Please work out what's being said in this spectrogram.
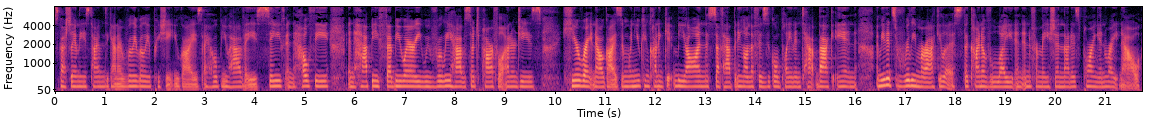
especially in these times. Again, I really, really appreciate you guys. I hope you have a safe and healthy and happy February. We really have such powerful energies here right now, guys. And when you can kind of get beyond the stuff happening on the physical plane and tap back in, I mean, it's really miraculous the kind of light and information that is pouring in right now.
